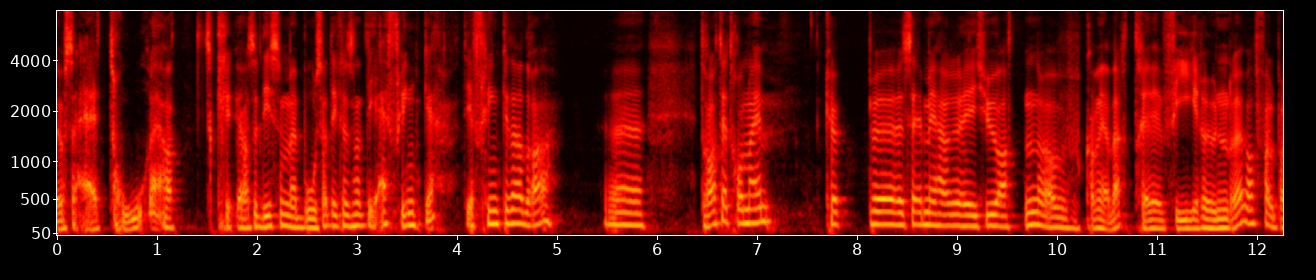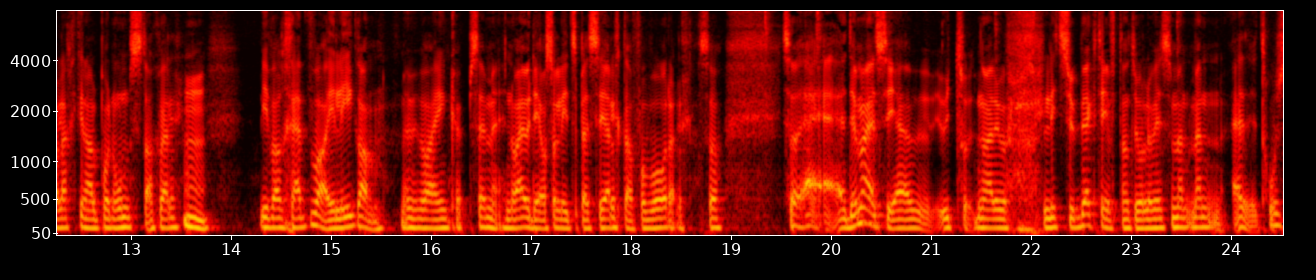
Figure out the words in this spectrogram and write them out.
Og så jeg tror jeg at altså de som er bosatt i Kristiansand, de er flinke. De er flinke til å dra. Eh, dra til Trondheim. Cup-semi her i 2018. Da kan vi ha vært 300-400 i hvert fall på Lerkendal på en onsdag kveld. Vi var ræva i ligaen, men vi var i en cupsemi. Nå er jo det også litt spesielt da for vår del. Så, så eh, det må jeg si. Jeg, nå er det jo litt subjektivt, naturligvis, men, men jeg tror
